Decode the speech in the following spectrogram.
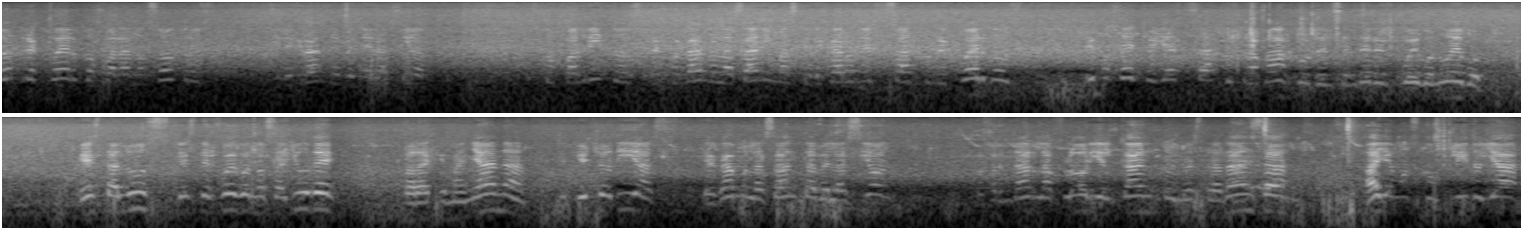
son recuerdos para nosotros y de grande veneración. Compadritos, recordando las ánimas que dejaron estos santos recuerdos, hemos hecho ya este santo trabajo de encender el fuego nuevo. Que esta luz, que este fuego nos ayude para que mañana, 18 días, que hagamos la santa velación, ofrendar la flor y el canto y nuestra danza, hayamos cumplido ya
